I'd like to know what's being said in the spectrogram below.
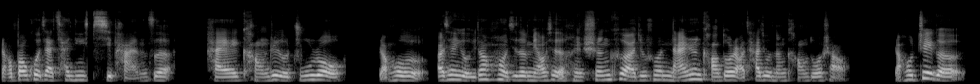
然后包括在餐厅洗盘子，还扛这个猪肉。然后，而且有一段话我记得描写的很深刻啊，就是说男人扛多少，他就能扛多少。然后这个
